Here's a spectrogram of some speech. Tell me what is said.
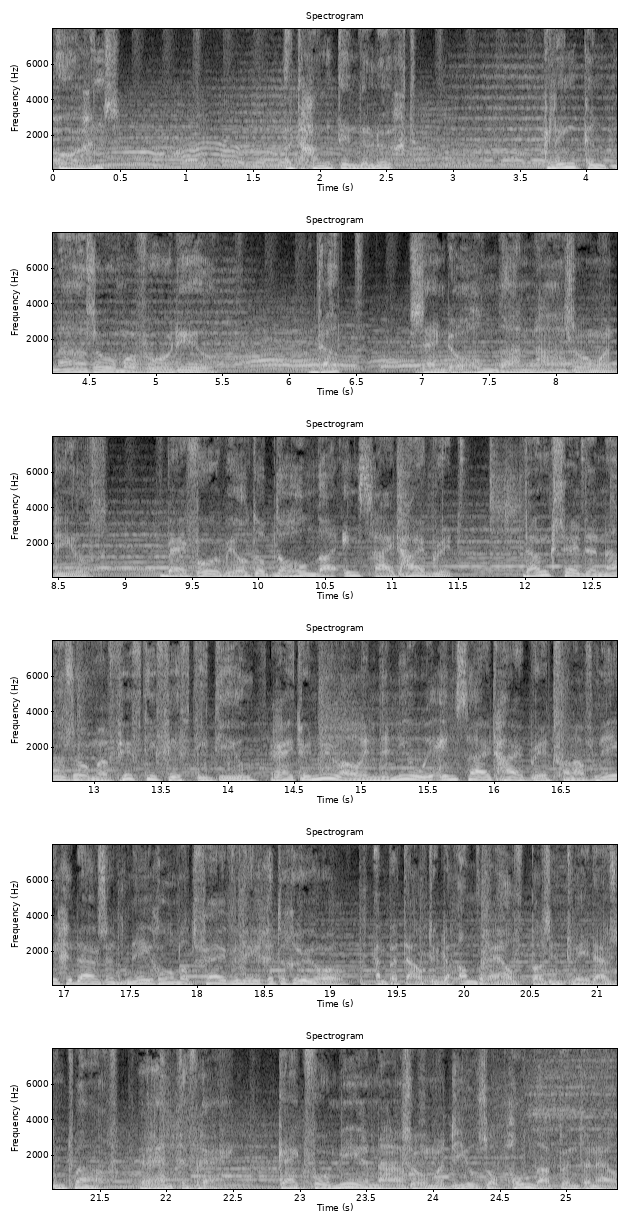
Horens. Het hangt in de lucht. Klinkend nazomervoordeel. Dat zijn de Honda nazomerdeals. Bijvoorbeeld op de Honda Inside Hybrid. Dankzij de nazomer 50-50 deal rijdt u nu al in de nieuwe Inside Hybrid vanaf 9.995 euro. En betaalt u de andere helft pas in 2012. Rentevrij. Kijk voor meer nazomerdeals op honda.nl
